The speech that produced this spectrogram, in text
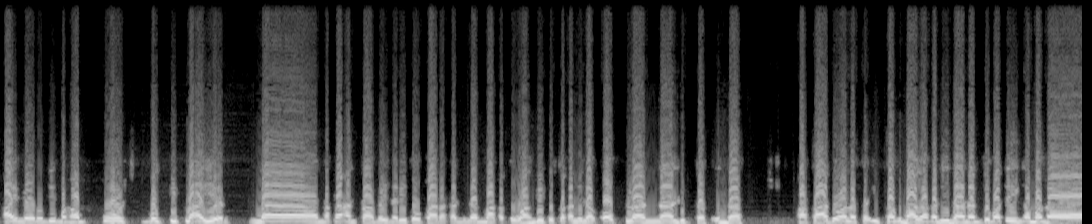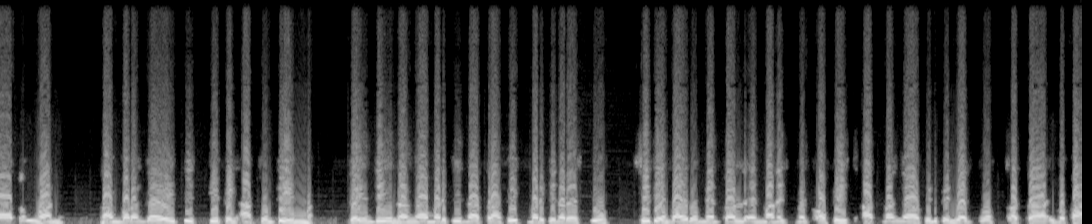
ay meron din mga force multiplier na nakaantabay na rito para kanilang makatuwang dito sa kanilang offline na ligtas and dust. Pasado alas sa isang umaga kanina nang dumating ang mga tauhan ng Barangay Peacekeeping Action Team, gayon din ng uh, Marikina Traffic, Marikina Rescue, City Environmental and Management Office at ng uh, Philippine Red Cross at uh, iba pa.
